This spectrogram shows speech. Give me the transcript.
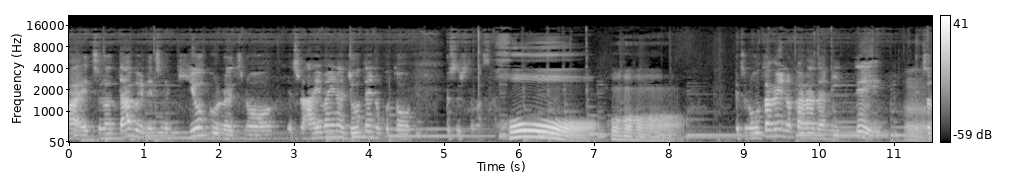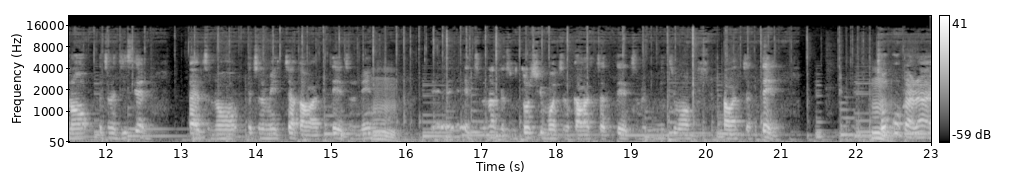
まあ、えっと、その多分ね、その記憶の、その、その曖昧な状態のことを指してます。ほうほうほう。ほえっとそのお互いの体に行って、うほうその、その実践が、その、そのめっちゃ変わって、その年うん。うんえー、そのなんかその年もその変わっちゃって、その日にちも変わっちゃって、うん。そこから、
